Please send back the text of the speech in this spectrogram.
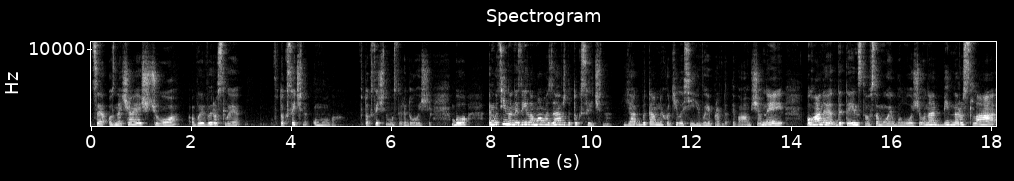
це означає, що ви виросли в токсичних умовах, в токсичному середовищі. Бо емоційно незріла мама завжди токсична. Як би там не хотілося її виправдати вам, що в неї погане дитинство в самої було, що вона бідна росла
